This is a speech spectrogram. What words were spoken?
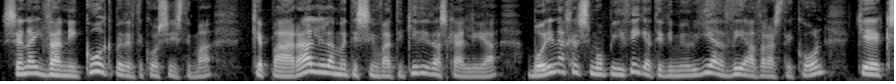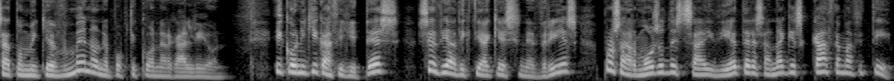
Σε ένα ιδανικό εκπαιδευτικό σύστημα και παράλληλα με τη συμβατική διδασκαλία μπορεί να χρησιμοποιηθεί για τη δημιουργία διαδραστικών και εξατομικευμένων εποπτικών εργαλείων. Εικονικοί καθηγητές σε διαδικτυακές συνεδρίες προσαρμόζονται στις ιδιαίτερες ανάγκες κάθε μαθητή.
